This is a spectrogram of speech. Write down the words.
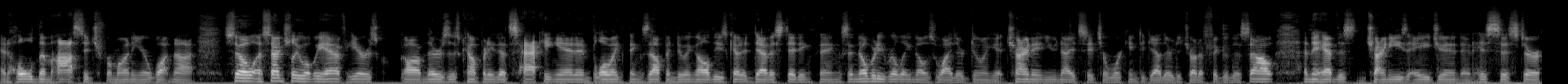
and hold them hostage for money or whatnot. So essentially, what we have here is um, there's this company that's hacking in and blowing things up and doing all these kind of devastating things, and nobody really knows why they're doing it. China and United States are working together to try to figure this out, and they have this Chinese agent and his sister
